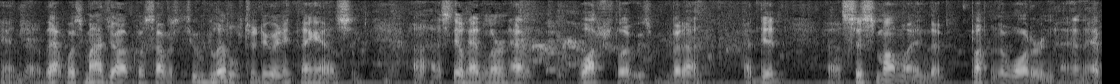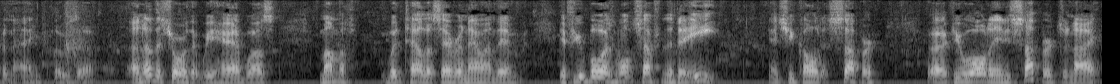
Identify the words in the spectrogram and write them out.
and uh, that was my job because I was too little to do anything else. Uh, I still hadn't learned how to wash clothes, but I I did assist Mama in the pumping the water and, and having to hang clothes up. Another chore that we had was Mama would tell us every now and then, if you boys want something to eat, and she called it supper, uh, if you want any supper tonight,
